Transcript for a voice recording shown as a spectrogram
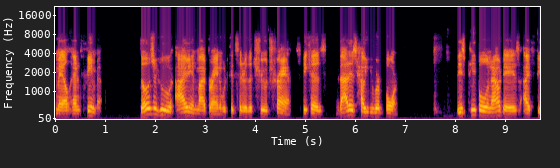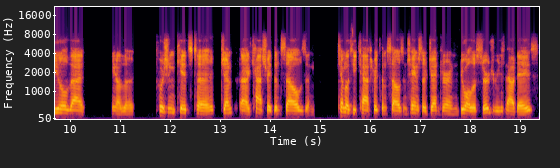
male and female. Those are who I, in my brain, would consider the true trans because that is how you were born. These people nowadays, I feel that, you know, the pushing kids to gen- uh, castrate themselves and chemically castrate themselves and change their gender and do all those surgeries nowadays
